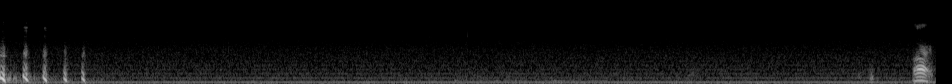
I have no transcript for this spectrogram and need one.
All right.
